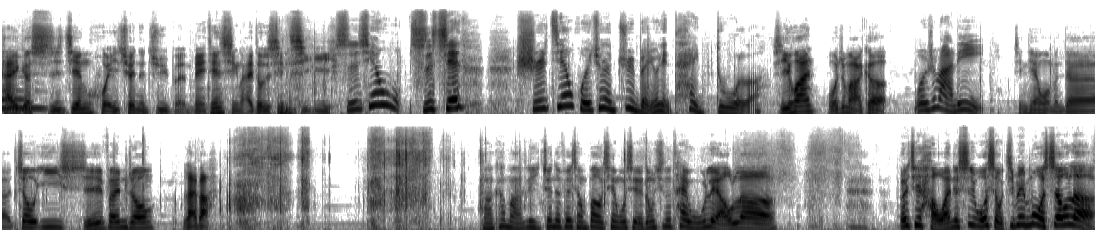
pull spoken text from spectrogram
开一个时间回圈的剧本，每天醒来都是星期一。时间时间时间回圈的剧本有点太多了。喜欢，我是马克，我是玛丽。今天我们的周一十分钟，来吧。马克、玛丽，真的非常抱歉，我写的东西都太无聊了。而且好玩的是，我手机被没收了。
